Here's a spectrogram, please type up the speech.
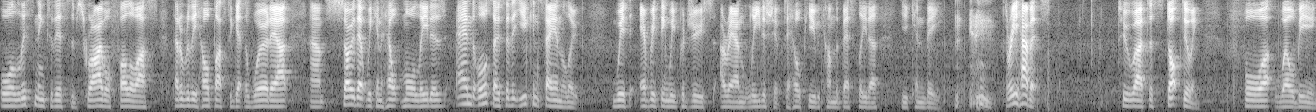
or listening to this. Subscribe or follow us. That'll really help us to get the word out um, so that we can help more leaders and also so that you can stay in the loop with everything we produce around leadership to help you become the best leader you can be. Three habits to uh, to stop doing for well-being.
